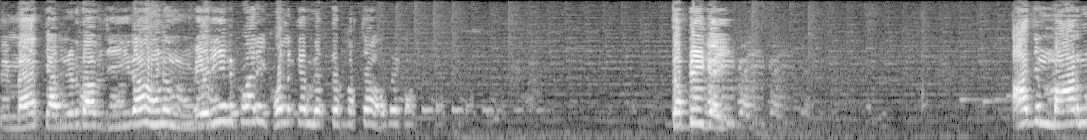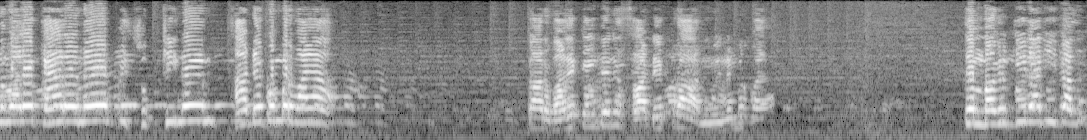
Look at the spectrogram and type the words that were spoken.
ਤੇ ਮੈਂ ਕੈਬਨਿਟ ਦਾ ਵਜ਼ੀਰ ਆ, ਹੁਣ ਮੇਰੀ ਇਨਕੁਆਇਰੀ ਖੁੱਲ ਕੇ ਮੇਰੇ ਤੇ ਪਰਚਾ ਹੋਵੇਗਾ। ਦੱਬੀ ਗਈ। ਅੱਜ ਮਾਰਨ ਵਾਲੇ ਕਹਿ ਰਹੇ ਨੇ ਵੀ ਸੁੱਖੀ ਨੇ ਸਾਡੇ ਕੋ ਮਰਵਾਇਆ। ਘਰ ਵਾਲੇ ਕਹਿੰਦੇ ਨੇ ਸਾਡੇ ਭਰਾ ਨੂੰ ਇਹਨੇ ਮਰਵਾਇਆ। ਤੇ ਮਗਰ ਕੀ ਰਹਿ ਗਈ ਗੱਲ?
